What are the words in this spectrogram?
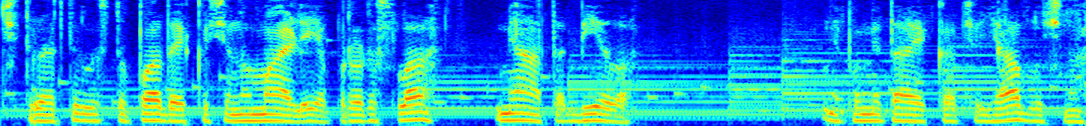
4 листопада якась аномалія проросла. М'ята біла. Не пам'ятаю, яка це яблучна.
